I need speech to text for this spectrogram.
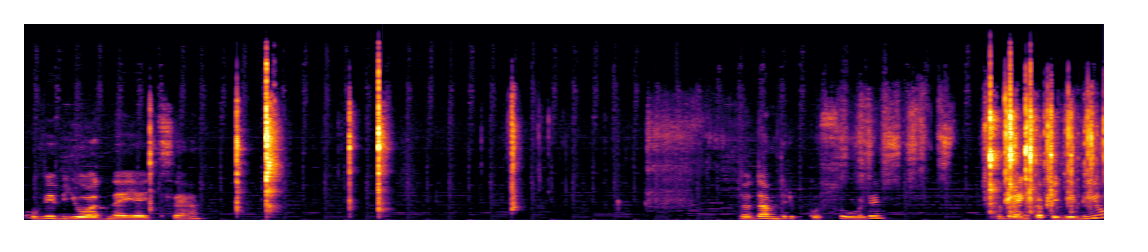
Увіб'ю одне яйце. Додам дрібку солі, добренько підіб'ю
